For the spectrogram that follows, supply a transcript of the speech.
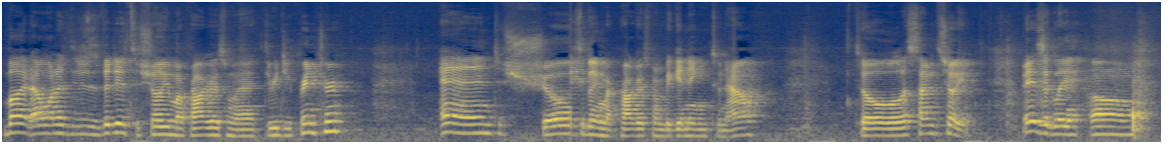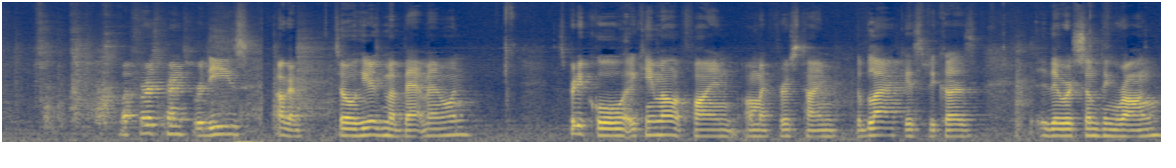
But I wanted to do this video to show you my progress with my 3D printer and to show basically my progress from beginning to now. So let's time to show you. Basically, um, my first prints were these. Okay, so here's my Batman one pretty cool. It came out fine on my first time. The black is because there was something wrong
